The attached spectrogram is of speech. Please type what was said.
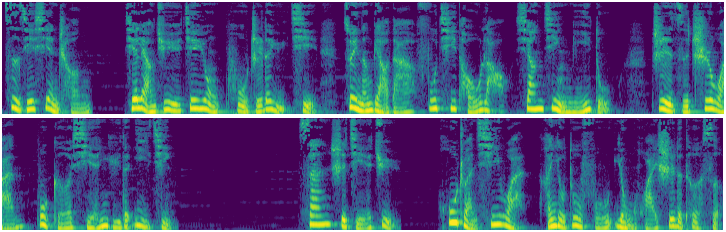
字皆现成，且两句皆用朴直的语气，最能表达夫妻头老相敬弥笃、稚子吃完不隔咸鱼的意境。三是结句，忽转凄婉，很有杜甫咏怀诗的特色。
